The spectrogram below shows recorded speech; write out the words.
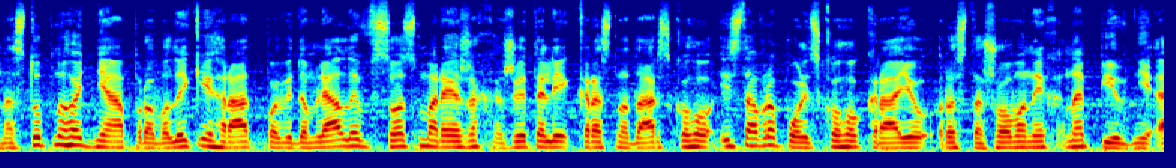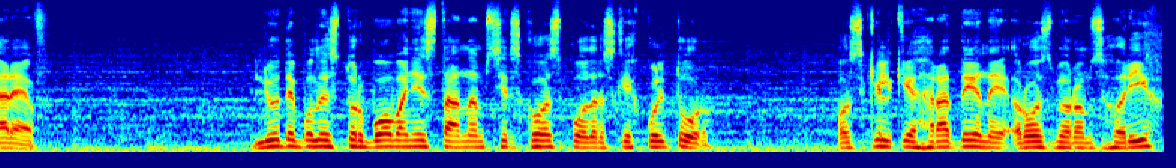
Наступного дня про великий град повідомляли в соцмережах жителі Краснодарського і Ставропольського краю, розташованих на півдні РФ. Люди були стурбовані станом сільськогосподарських культур, оскільки градини розміром з горіх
